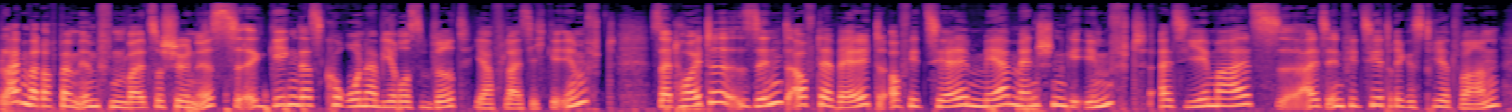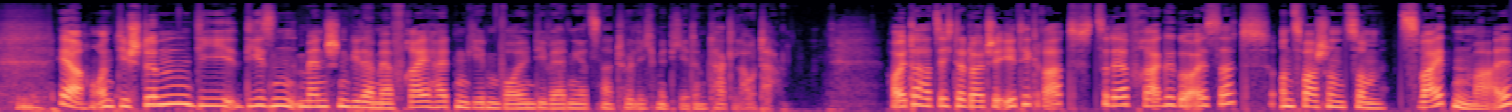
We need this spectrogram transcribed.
Bleiben wir doch beim Impfen, weil es so schön ist. Gegen das Coronavirus wird ja fleißig geimpft. Seit heute sind auf der Welt offiziell mehr Menschen geimpft, als jemals als infiziert registriert waren. Ja, und die Stimmen, die diesen Menschen wieder mehr Freiheiten geben wollen, die werden jetzt natürlich mit jedem Tag lauter. Heute hat sich der Deutsche Ethikrat zu der Frage geäußert, und zwar schon zum zweiten Mal.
